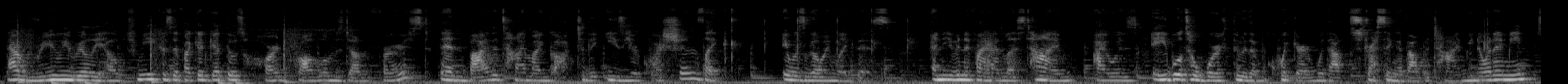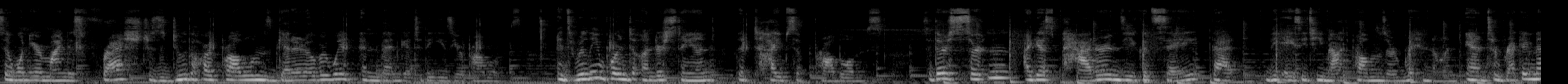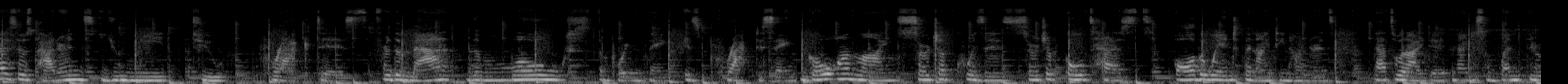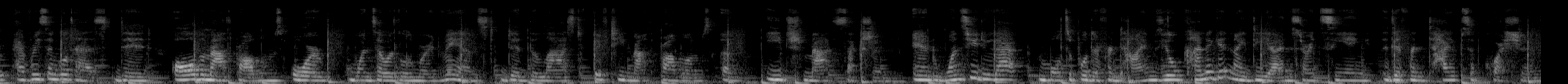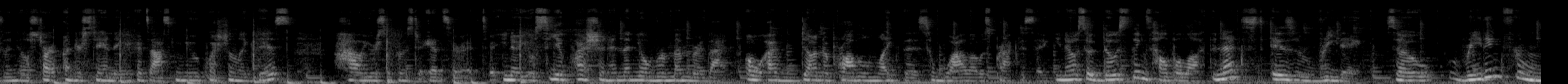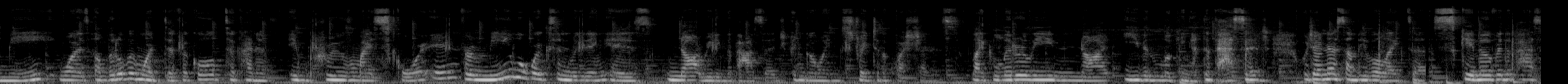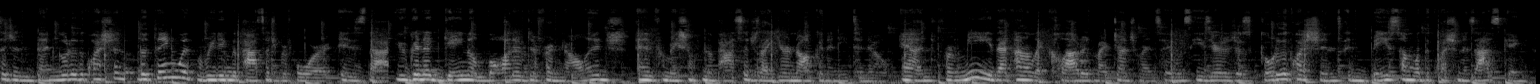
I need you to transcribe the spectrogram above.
That really, really helped me because if I could get those hard problems done first, then by the time I got to the easier questions, like it was going like this. And even if I had less time, I was able to work through them quicker without stressing about the time. You know what I mean? So when your mind is fresh, just do the hard problems, get it over with, and then get to the easier problems. It's really important to understand the types of problems. So there's certain, I guess, patterns you could say that the ACT math problems are written on. And to recognize those patterns, you need to practice. For the math, the most important thing is practicing. Go online, search up quizzes, search up old tests all the way into the 1900s. That's what I did. And I just went through every single test, did all the math problems, or once I was a little more advanced, did the last 15 math problems of each math section. And once you do that multiple different times, you'll kind of get an idea and start seeing the different types of questions and you'll start understanding if it's asking you a question like this, how you're supposed to answer it. You know, you'll see a question and then you'll remember that, oh, I've done a problem like this while I was practicing, you know? So those things help a lot. The next is reading. So reading for me was a little bit more difficult to kind of improve my score in. For me, what works in reading is not reading the passage and going straight to the questions. Like literally not even looking at the passage, which I know some people like to skim over the passage and then go to the question. The thing with reading the passage before is that you're gonna gain a lot of different knowledge and information from the passage that you're not gonna need to know. And for me, that kind of like clouded my judgment. So it was easier to just go to the questions and based on what the question is asking,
